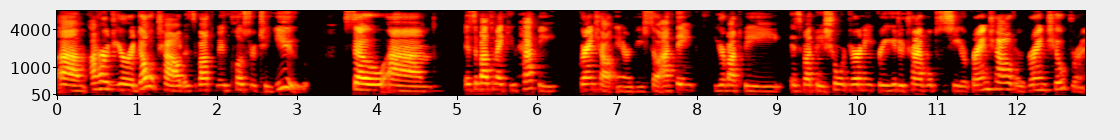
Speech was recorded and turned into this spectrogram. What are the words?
Um, I heard your adult child is about to move closer to you. So um, it's about to make you happy grandchild energy. So I think you're about to be, it's about to be a short journey for you to travel to see your grandchild or grandchildren.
